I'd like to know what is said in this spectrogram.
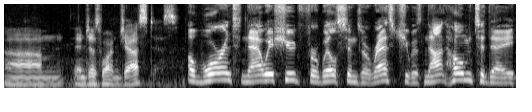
Um, and just want justice. A warrant now issued for Wilson's arrest. She was not home today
